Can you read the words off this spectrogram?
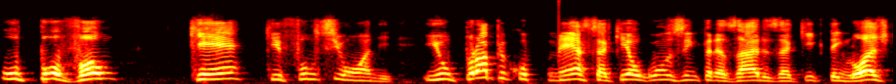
o povão quer que funcione. E o próprio comércio aqui, alguns empresários aqui que tem loja,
